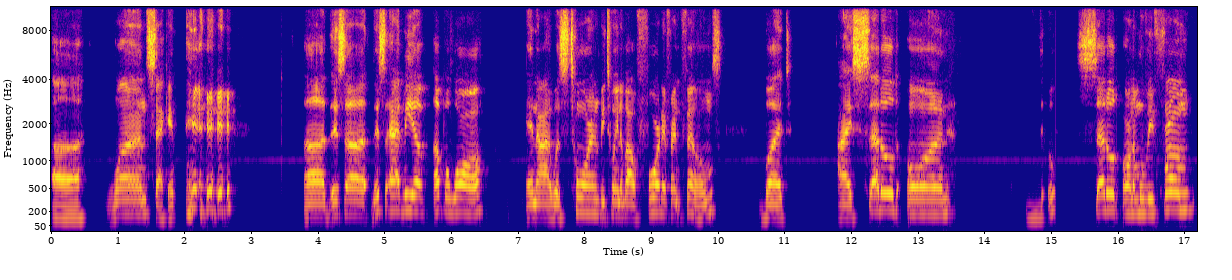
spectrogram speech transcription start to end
Uh, one second. uh, this uh, this had me up up a wall, and I was torn between about four different films, but I settled on settled on a movie from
